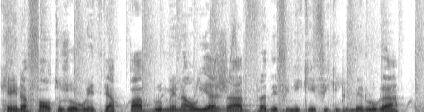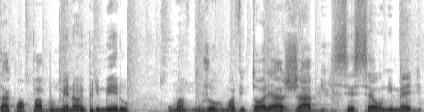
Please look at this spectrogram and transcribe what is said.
que ainda falta o jogo entre a Pablo Menal e a Jab para definir quem fica em primeiro lugar. Tá com a Pablo Menal em primeiro, uma, um jogo uma vitória. A Jab, Cecel Unimed,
